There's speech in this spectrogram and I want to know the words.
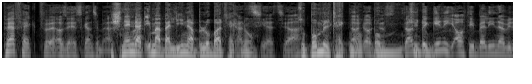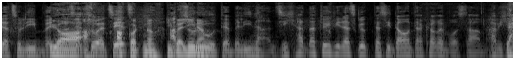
perfekt. Für, also jetzt ganz im Ernst. ich nenne das immer Berliner Blubbertechno. Jetzt, ja? So Bummeltechno. Ja, ja, das, dann beginne ich auch die Berliner wieder zu lieben, wenn Ja, du das jetzt ach, so erzählst. ach Gott, ne, die Absolut. Berliner. Der Berliner an sich hat natürlich wieder das Glück, dass sie dauernd da Currywurst haben. Hab ich Ja,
